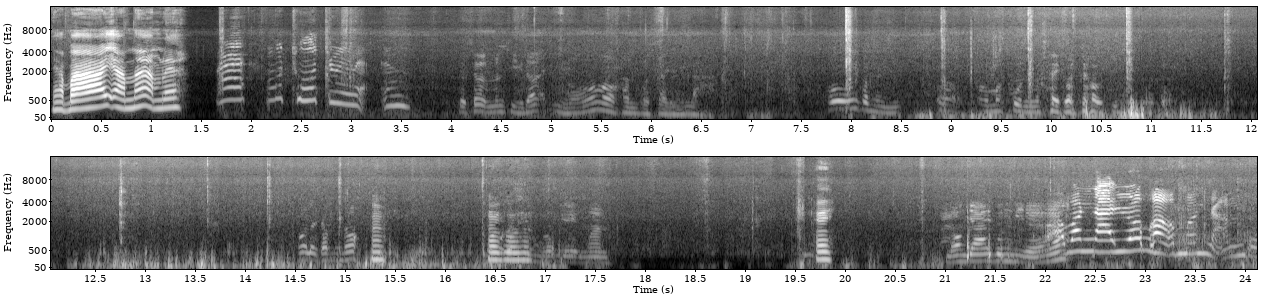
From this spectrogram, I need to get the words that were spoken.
อย่าบายอาบน้ำเลยมุทุบเลยอืมแต่ชาติมันสีได้เนาะคันบ่ใส่เวลาโอ้ยก็มันเอาเอามาคุณมาใส่ก่อนเจ้ากินเพราะอะไรทำนี่เนาะโอ้ยโอ้ยลงเองมันเฮ้ยลองยายเบิ่งนี่แหละเอามันไหนแล้วก็เอามันหนังดู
